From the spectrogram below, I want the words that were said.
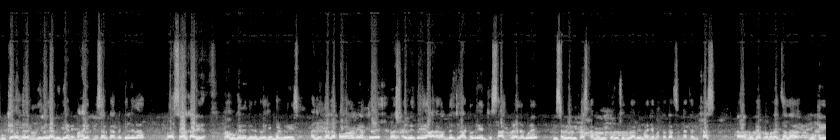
मुख्यमंत्र्यांनी दिलेला निधी आणि महायुती सरकारने केलेलं सहकार्य. प्रामुख्याने देवेंद्रजी फडणवीस अजितदादा पवार आणि आमचे राष्ट्रीय नेते रामदासजी आठवले यांची साथ मिळाल्यामुळे ही सगळी विकास कामं मी करू शकलो आणि माझ्या मतदारसंघाचा विकास मोठ्या प्रमाणात झाला. मोठी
